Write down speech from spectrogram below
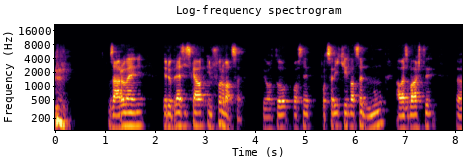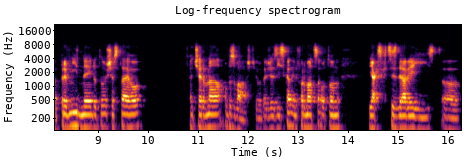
zároveň je dobré získávat informace. Jo, to vlastně po celých těch 20 dnů, ale zvlášť ty eh, první dny do toho 6 června obzvlášť. Jo. Takže získat informace o tom, jak chci zdravě jíst, uh,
